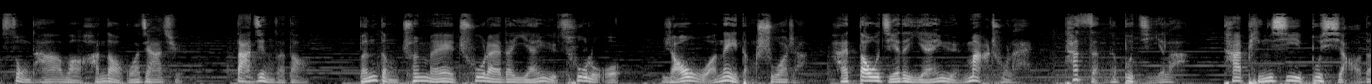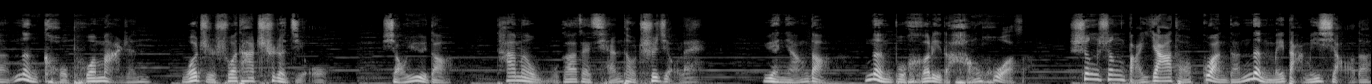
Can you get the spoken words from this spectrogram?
送他往韩道国家去。大镜子道：“本等春梅出来的言语粗鲁，饶我那等说着，还刀截的言语骂出来，他怎的不急了？”他平息不小的嫩口泼骂人，我只说他吃了酒。小玉道：“他们五个在前头吃酒嘞。”月娘道：“嫩不合理的行货子，生生把丫头惯得嫩没大没小的，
